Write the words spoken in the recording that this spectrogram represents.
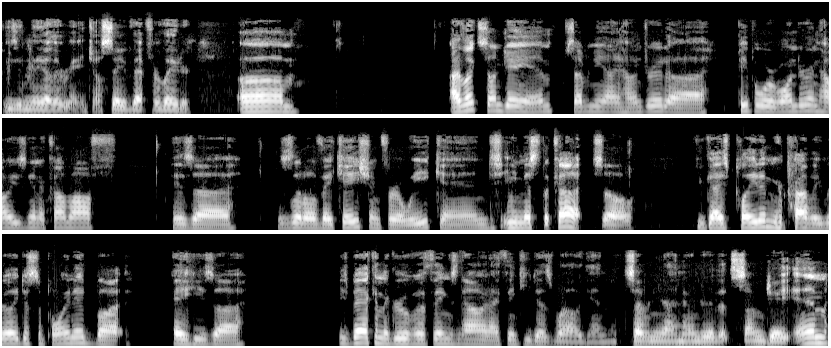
he's in the other range. I'll save that for later. Um I like Sungjae Im 7900. Uh people were wondering how he's going to come off his uh his little vacation for a week and he missed the cut. So you guys played him, you're probably really disappointed, but hey, he's uh he's back in the groove of things now, and I think he does well again. 7,900, that's Sungjae Im,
